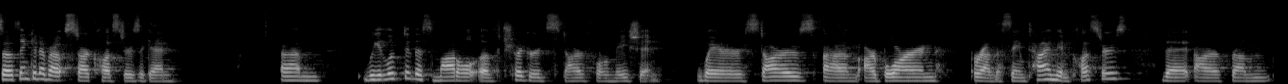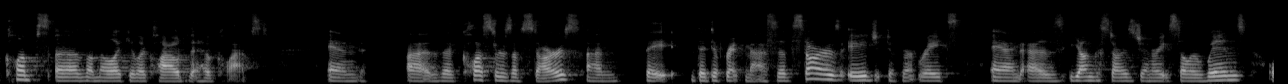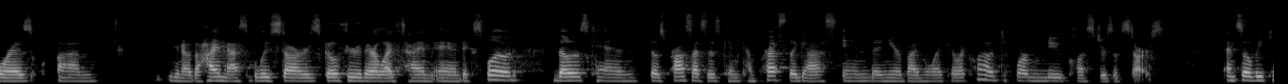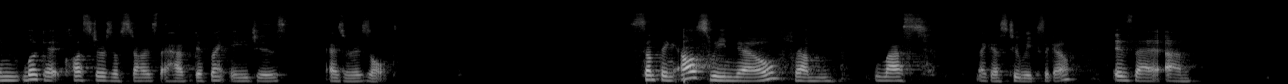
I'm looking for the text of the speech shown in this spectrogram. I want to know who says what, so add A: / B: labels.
A: So thinking about star clusters again, um, we looked at this model of triggered star formation, where stars um, are born around the same time in clusters that are from clumps of a molecular cloud that have collapsed. And uh, the clusters of stars, um, they, the different massive stars age at different rates. And as young stars generate stellar winds or as um, you know, the high mass blue stars go through their lifetime and explode, those can, those processes can compress the gas in the nearby molecular cloud to form new clusters of stars. And so we can look at clusters of stars that have different ages as a result. Something else we know from last, I guess, two weeks ago, is that um,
